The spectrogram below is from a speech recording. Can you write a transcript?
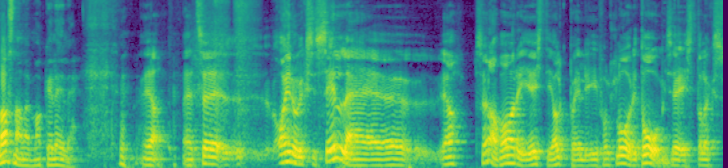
Lasnamäe Makelele. ja, et see ainuüksi selle jah, sõnapaari Eesti jalgpalli folkloori toomise eest oleks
